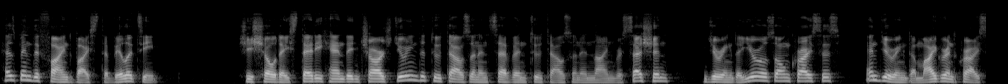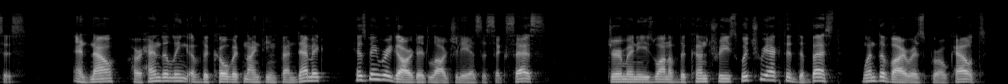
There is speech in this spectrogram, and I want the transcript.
has been defined by stability. She showed a steady hand in charge during the 2007 2009 recession, during the Eurozone crisis, and during the migrant crisis. And now, her handling of the COVID 19 pandemic has been regarded largely as a success. Germany is one of the countries which reacted the best when the virus broke out.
